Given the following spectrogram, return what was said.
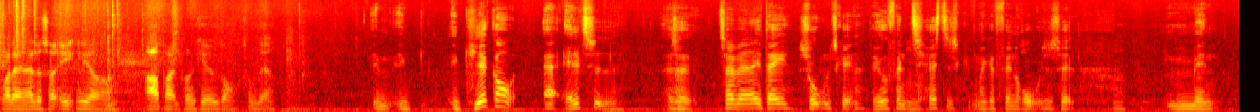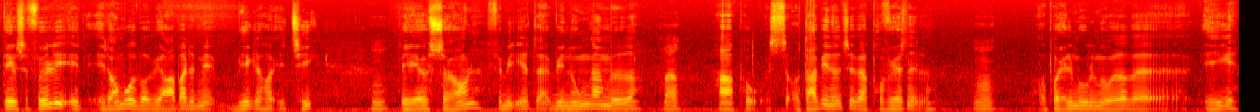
Hvordan er det så egentlig at arbejde på en kirkegård som der? En, en, en kirkegård er altid, altså tag vejret i dag, solen skinner, det er jo fantastisk, man kan finde ro i sig selv. Men det er jo selvfølgelig et, et område, hvor vi arbejder med virkelig høj etik. Mm. Det er jo sørgende familier, der vi nogle gange møder Ja. har på, og der er vi nødt til at være professionelle. Mm. og på alle mulige måder være, ikke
